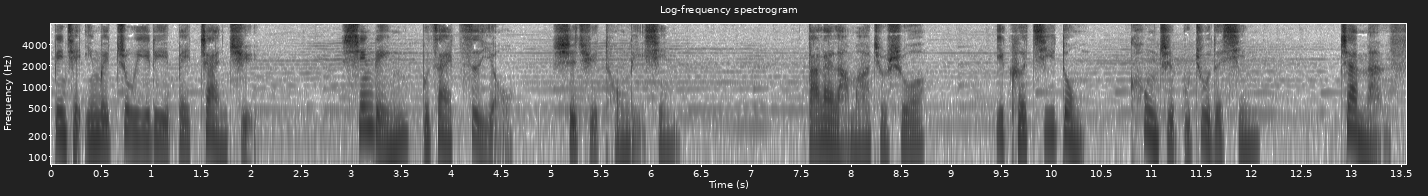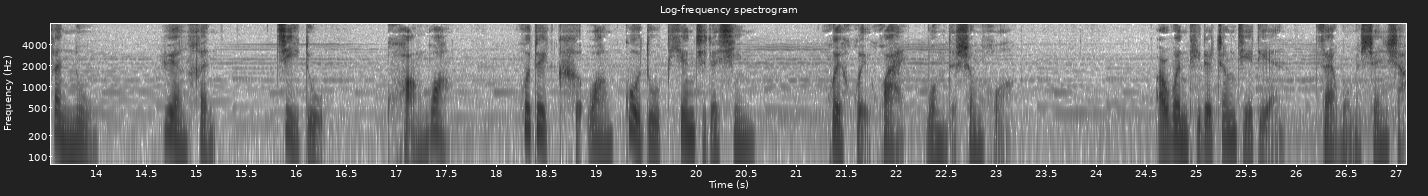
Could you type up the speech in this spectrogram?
并且因为注意力被占据，心灵不再自由，失去同理心。达赖喇嘛就说：“一颗激动、控制不住的心，占满愤怒、怨恨、嫉妒、狂妄，或对渴望过度偏执的心，会毁坏我们的生活。而问题的症结点在我们身上，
